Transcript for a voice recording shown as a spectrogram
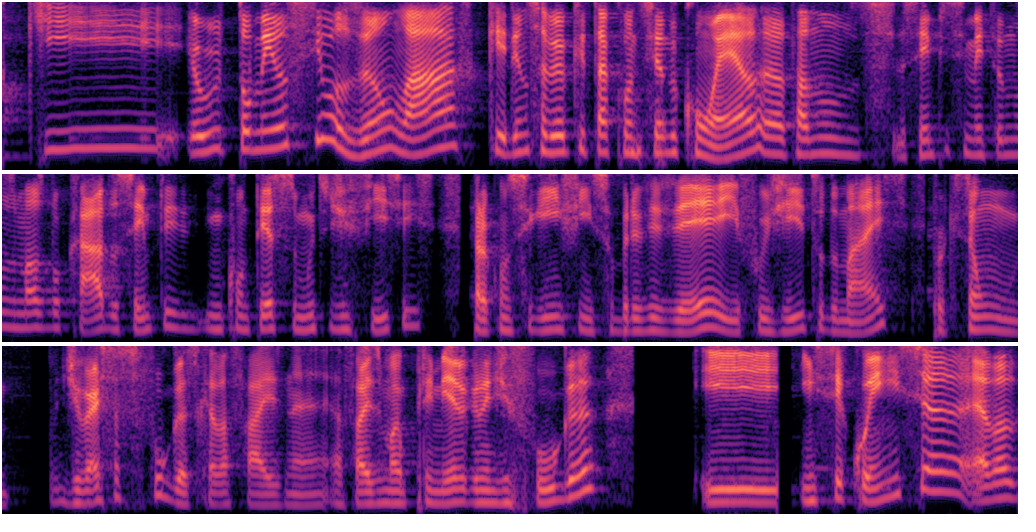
que eu tô meio ansiosão lá, querendo saber o que tá acontecendo com ela. Ela tá sempre se metendo nos maus bocados, sempre em contextos muito difíceis pra conseguir, enfim, sobreviver e fugir e tudo mais. Porque são diversas fugas que ela faz, né? Ela faz uma primeira grande fuga e em sequência, ela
